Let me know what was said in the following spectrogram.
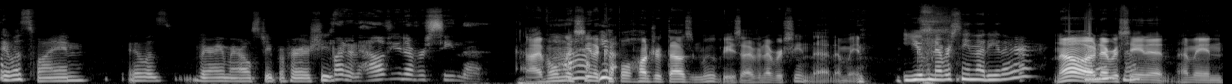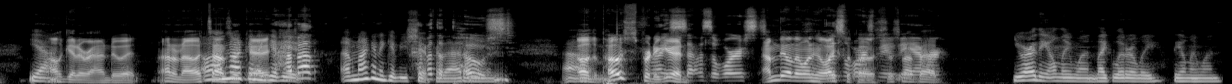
it was fine. It was very Meryl Streep of her. She's Brennan, how have you never seen that? I've only Uh, seen a you know- couple hundred thousand movies. I've never seen that. I mean, you've never seen that either. no, I've never no. seen it. I mean, Yeah. I'll get around to it. I don't know. It Oh, I'm sounds not okay. give How about I'm not going to give you how shit about for the that. post? I mean, oh, the um, post is pretty Christ, good. That was the worst. I'm the only one who that likes the the post. It's movie not bad. You are the only one, like literally the only one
